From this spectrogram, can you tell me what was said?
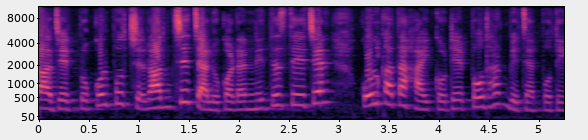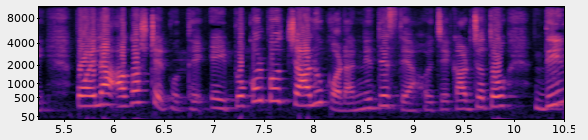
কাজের প্রকল্প রাজ্যে চালু করার নির্দেশ দিয়েছেন কলকাতা হাইকোর্টের প্রধান বিচারপতি। পয়লা আগস্টের মধ্যে এই প্রকল্প চালু করার নির্দেশ দেওয়া হয়েছে। কার্যত দিন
